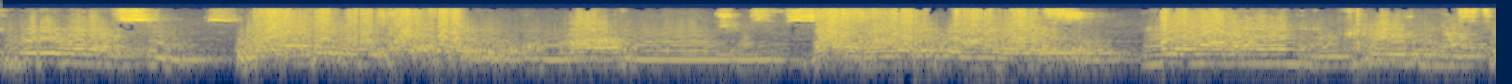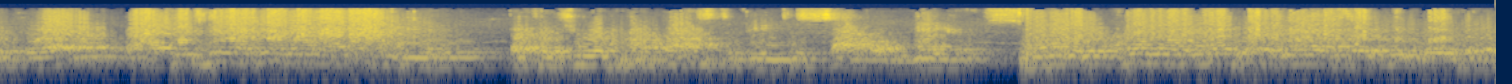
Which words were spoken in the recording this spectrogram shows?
put away our sins and the way of Jesus. You are not only encouraging us to grow, Aquí tiene que ganar but that you would help us to be disciple makers. Pero cómo yo puedo hacer mi pueblo.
